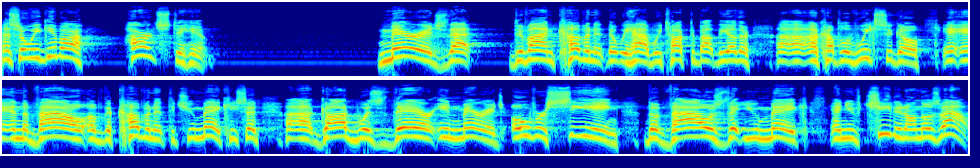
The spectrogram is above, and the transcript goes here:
And so we give our hearts to him. Marriage, that divine covenant that we have. We talked about the other uh, uh a couple of weeks ago and the vow of the covenant that you make. He said uh, uh, God was there in marriage, overseeing the vows that you make, and you've cheated on those vows.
